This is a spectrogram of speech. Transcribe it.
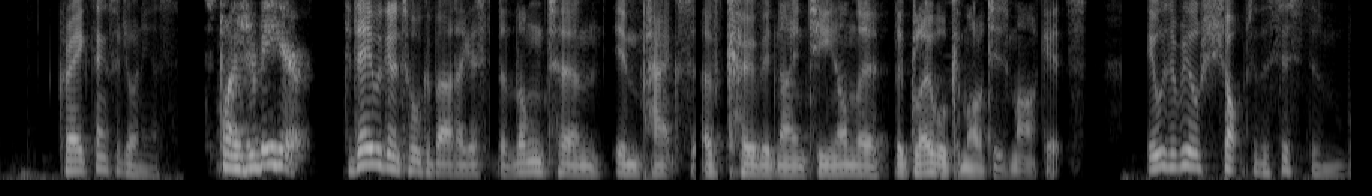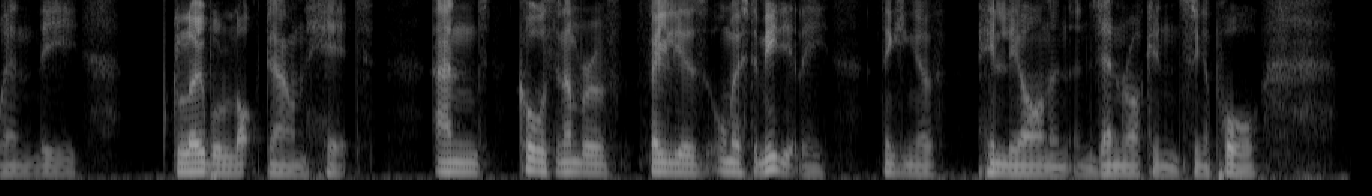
Craig, thanks for joining us. It's a pleasure to be here. Today, we're going to talk about, I guess, the long term impacts of COVID 19 on the, the global commodities markets. It was a real shock to the system when the global lockdown hit and caused a number of failures almost immediately, thinking of Hin Leong and, and Zenrock in Singapore.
